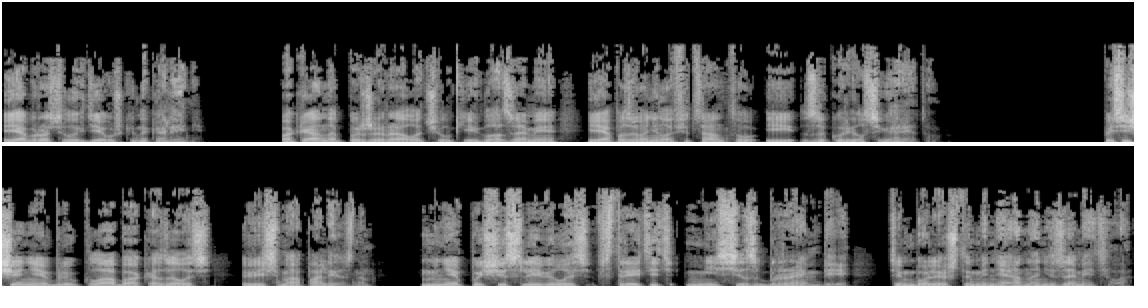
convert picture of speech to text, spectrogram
Я бросил их девушке на колени. Пока она пожирала чулки глазами, я позвонил официанту и закурил сигарету. Посещение Блю-клаба оказалось весьма полезным. Мне посчастливилось встретить миссис Брэмби, тем более что меня она не заметила.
